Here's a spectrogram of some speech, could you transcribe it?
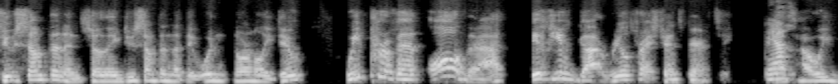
do something. And so they do something that they wouldn't normally do. We prevent all that if you've got real price transparency. Yeah. That's how we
